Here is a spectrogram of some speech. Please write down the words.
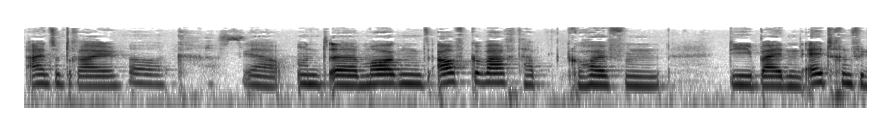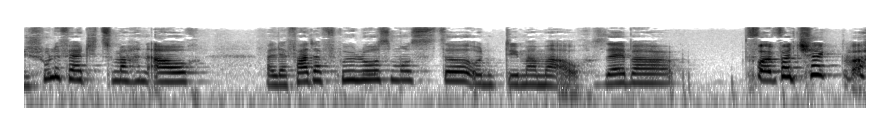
eins und drei. Oh, krass. Ja, und äh, morgens aufgewacht, habe geholfen, die beiden Älteren für die Schule fertig zu machen auch, weil der Vater früh los musste und die Mama auch selber voll vercheckt war.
